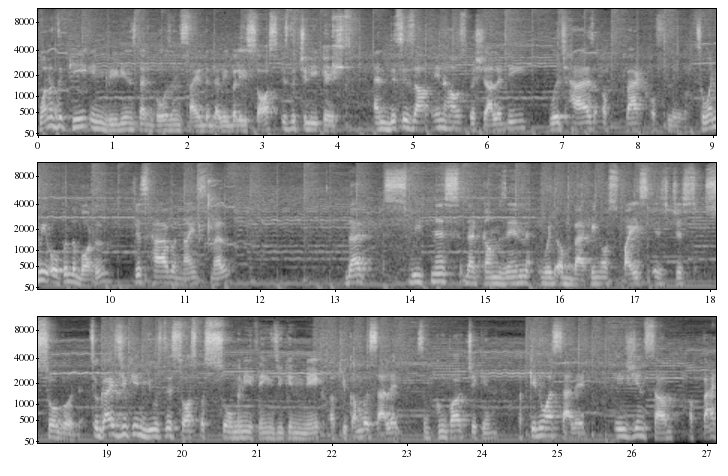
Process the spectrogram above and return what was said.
One of the key ingredients that goes inside the Delhi Belly sauce is the chili paste. And this is our in-house specialty which has a pack of flavor. So when we open the bottle, just have a nice smell. That sweetness that comes in with a backing of spice is just so good. So guys, you can use this sauce for so many things. You can make a cucumber salad, some kung pao chicken, a quinoa salad, Asian sub, a pad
